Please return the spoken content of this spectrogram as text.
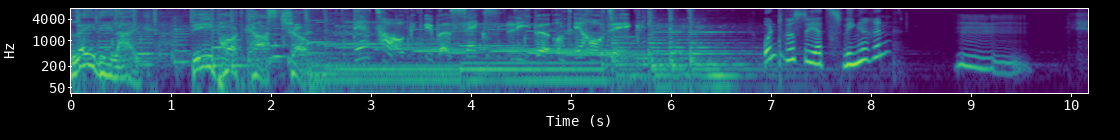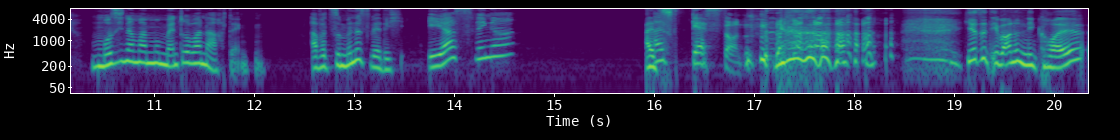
Ladylike, die Podcast-Show. Der Talk über Sex, Liebe und Erotik. Und wirst du jetzt Swingerin? Muss ich noch mal einen Moment drüber nachdenken. Aber zumindest werde ich eher Swinger als gestern. Hier sind Yvonne und Nicole,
